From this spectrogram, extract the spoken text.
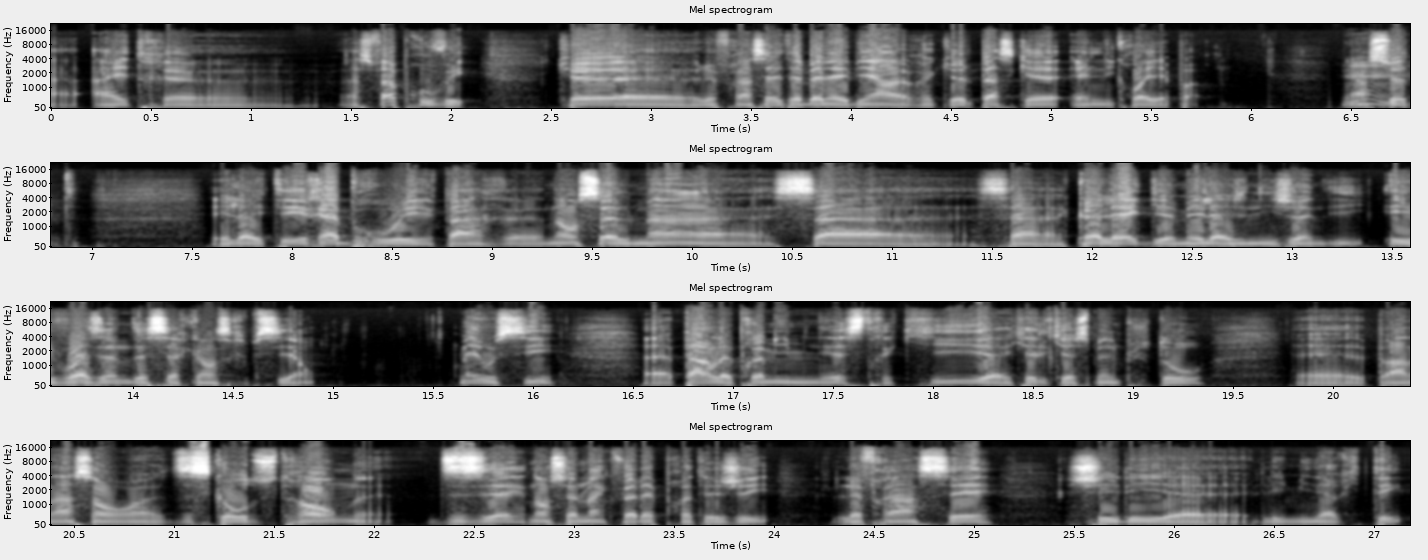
à- à être à se faire prouver que le français était bel et bien en recul parce qu'elle n'y croyait pas. Mais Hmm. ensuite, elle a été rabrouée par euh, non seulement euh, sa, sa collègue Mélanie Joly et voisine de circonscription, mais aussi euh, par le premier ministre qui, quelques semaines plus tôt, pendant son discours du trône, disait non seulement qu'il fallait protéger le français chez les, les minorités,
